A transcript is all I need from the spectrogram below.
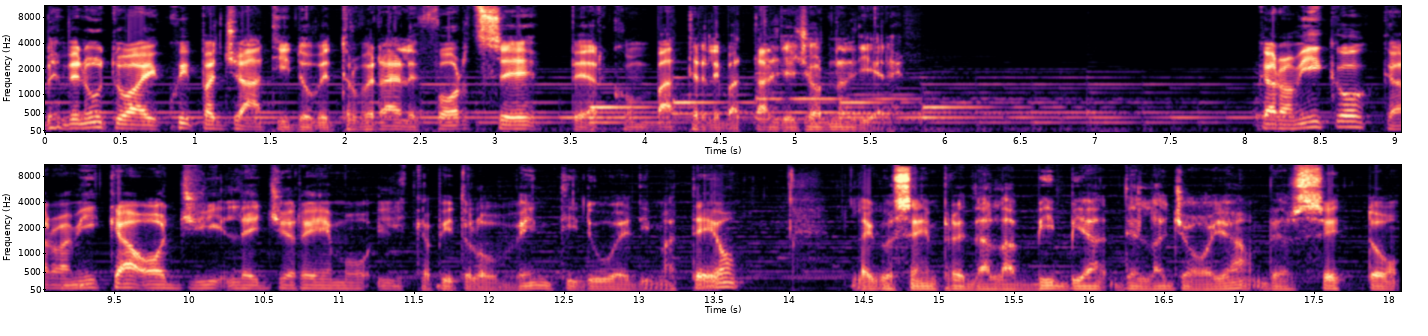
Benvenuto a Equipaggiati dove troverai le forze per combattere le battaglie giornaliere. Caro amico, caro amica, oggi leggeremo il capitolo 22 di Matteo. Leggo sempre dalla Bibbia della gioia, versetto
